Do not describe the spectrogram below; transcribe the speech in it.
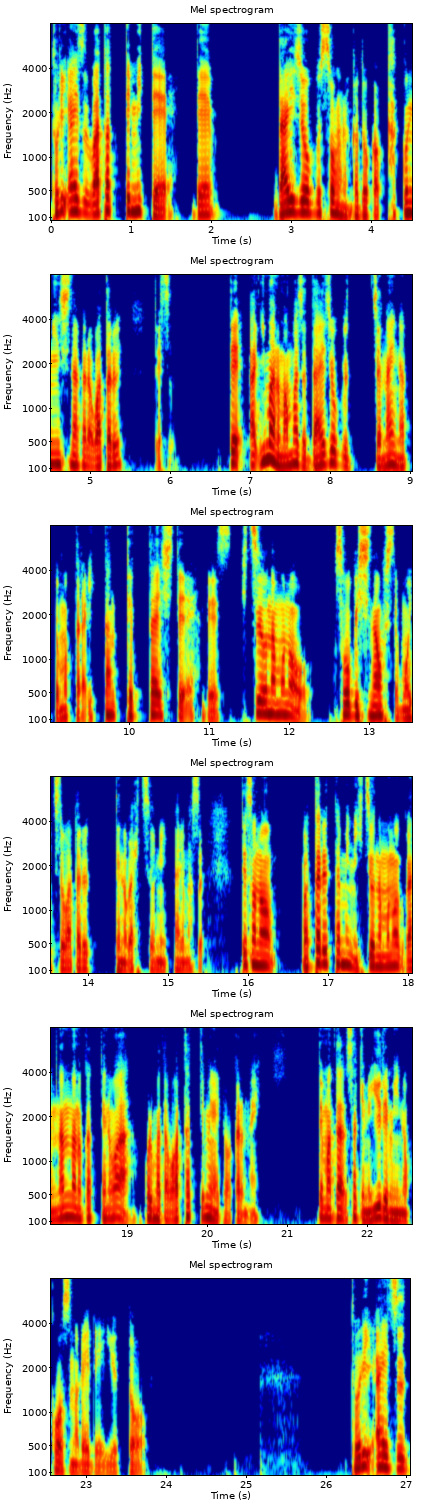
とりあえず渡ってみて、で、大丈夫そうなのかどうかを確認しながら渡るです。で、あ、今のままじゃ大丈夫じゃないなって思ったら一旦撤退して、で、必要なものを装備し直してもう一度渡るってのが必要になります。で、その、渡るために必要なものが何なのかっていうのは、これまた渡ってみないとわからない。で、またさっきのユーデミーのコースの例で言うと、とりあえず、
